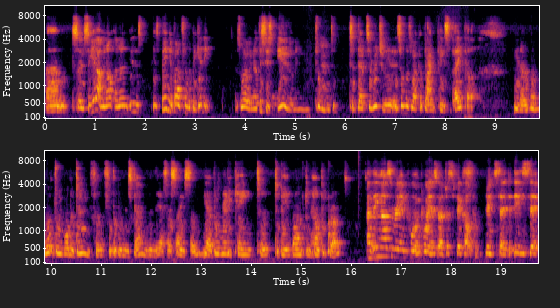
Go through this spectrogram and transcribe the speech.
Um, so so yeah, I mean, and it's it's being involved from the beginning as well. You know, this is new. I mean, talking to to Debs originally, it's almost like a blank piece of paper you know, well, what do we want to do for, for the women's game within the FSA? So, yeah, we're really keen to, to be involved and help it grow. I think that's a really important point as well, just to pick up what you said, is that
